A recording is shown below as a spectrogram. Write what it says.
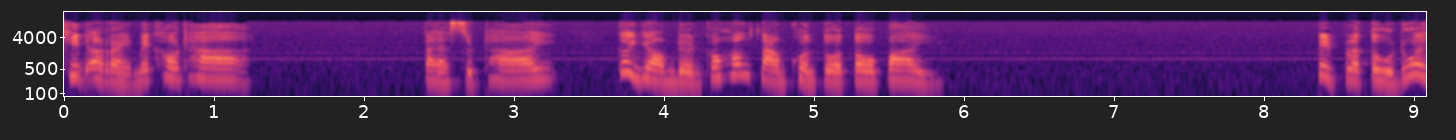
คิดอะไรไม่เข้าท่า แต่สุดท้ายก็ยอมเดินเข้าห้องตามคนตัวโตไป ปิดประตูด้วย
